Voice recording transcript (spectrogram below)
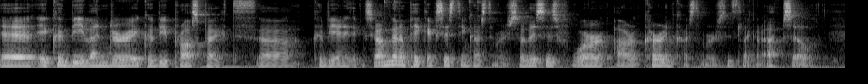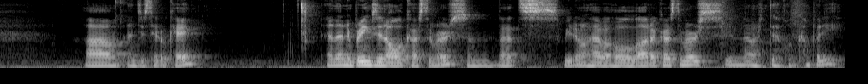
Uh, it could be vendor, it could be prospect, uh, could be anything. So I'm going to pick existing customers. So this is for our current customers. It's like an upsell. Um, and just hit OK. And then it brings in all customers, and that's we don't have a whole lot of customers in our demo company.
